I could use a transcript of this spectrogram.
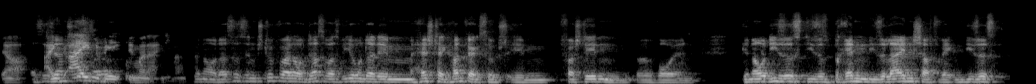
ja, das ist ein, ein Weg, den man einschlagen kann. Genau, das ist ein Stück weit auch das, was wir unter dem Hashtag Handwerkshübsch eben verstehen äh, wollen. Genau dieses, dieses Brennen, diese Leidenschaft wecken, dieses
